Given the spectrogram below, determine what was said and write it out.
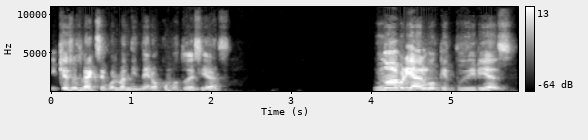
y que esos likes se vuelvan dinero, como tú decías, no habría algo que tú dirías,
